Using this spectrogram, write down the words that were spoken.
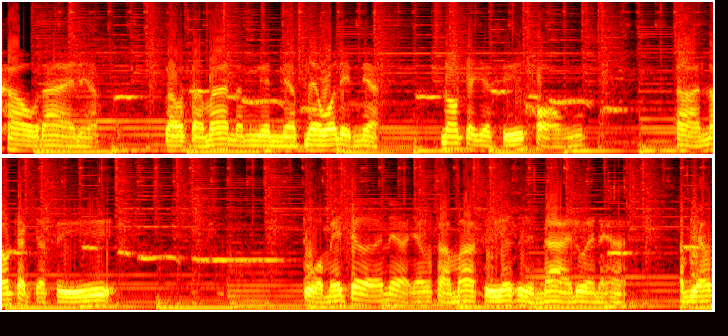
เข้าได้นะครับ เราสามารถนำเงินนะครับใน wallet เนี่ย นอกจากจะซื้อของอ่านอกจากจะซื้อ ตั๋วเมเจอร์แล้วเนี่ยยังสามารถซื้ออย่างอื่นได้ด้วยนะฮะยัง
